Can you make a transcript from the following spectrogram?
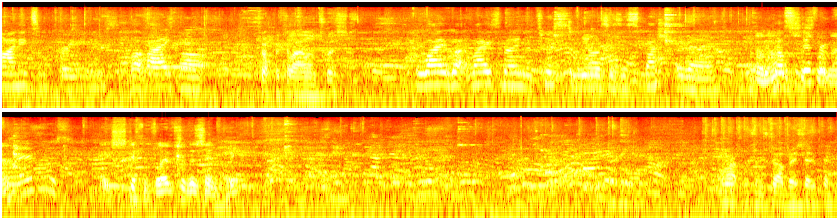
you got? Raspberry. Oh, I need some creams. What have I got? Tropical Island Twist. Why, why, why is mine a twist and yours is a splash for there? I don't know, Lots it's of just what different now. flavours. It's different flavours of the same thing. I might put some strawberry syrup in. Do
